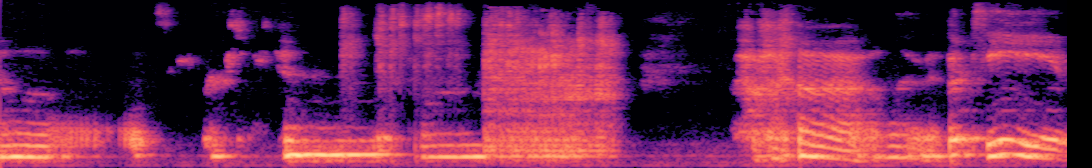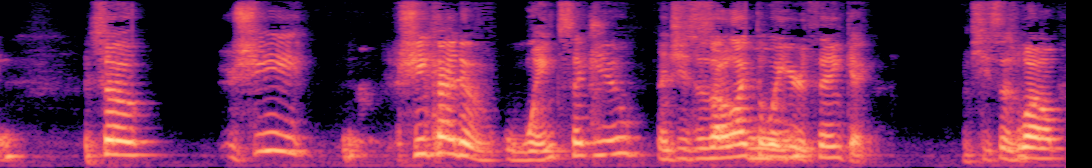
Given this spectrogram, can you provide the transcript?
Uh, let's see. Persuasion. Um, 11, 13. So she she kind of winks at you and she says, I like the way you're thinking. And she says, Well,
